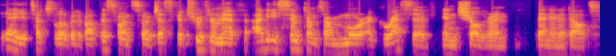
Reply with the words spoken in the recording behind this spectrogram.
Yeah, you touched a little bit about this one. So, Jessica, truth or myth? IBD symptoms are more aggressive in children than in adults.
